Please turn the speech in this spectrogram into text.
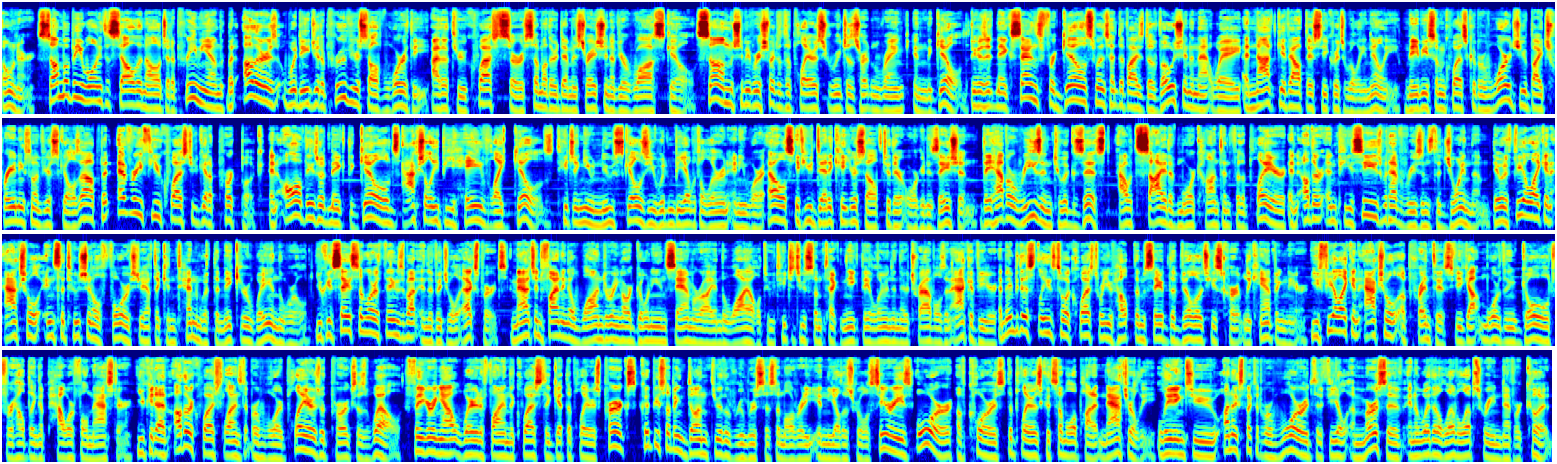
owner. Some would be willing to sell the knowledge at a premium, but others would need you to prove yourself worthy, either through quests or some other demonstration of your raw skill. Some should be restricted to players who reach a certain rank in the guild, because it makes sense for guilds to incentivize devotion in that way and not give out their secrets willy-nilly. Maybe some quests could reward you by training some of your skills up, but every few quests you'd get a perk book, and all of these would make the guilds actually behave like guilds, teaching you new skills you wouldn't be able to learn anywhere else if you dedicate yourself to their organization. They have a reason to exist outside of more content for the player, and other NPCs would have reasons to join them. They would feel like an actual institutional force you have to contend with to make your way in the world. You could say similar things about individual experts. Imagine finding a wandering Argonian samurai in the wild who teaches you some technique they learned in their travels in Akavir, and maybe this leads to a quest where you help them save the village he's currently camping near. You feel like an actual apprentice if you got more than gold for helping a powerful master. You could have other quest lines that reward players with perks as well. Figuring out where to find the quest to get the player's perks could be something done through the rumor system already in the Elder Scrolls series, or, of course, the players could stumble upon it naturally, leading to unexpected rewards that feel immersive in a way that a level up screen never could.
